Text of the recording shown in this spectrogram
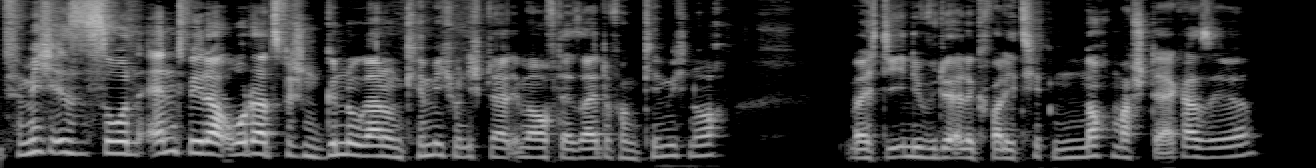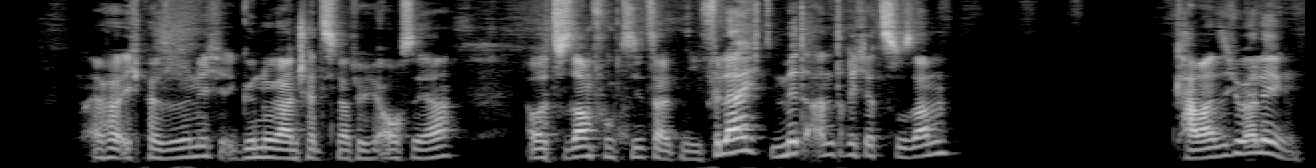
für mich ist es so ein Entweder-Oder zwischen Gündogan und Kimmich und ich bin halt immer auf der Seite von Kimmich noch, weil ich die individuelle Qualität noch mal stärker sehe. Einfach ich persönlich. Gündogan schätze ich natürlich auch sehr. Aber zusammen funktioniert es halt nie. Vielleicht mit Andrich jetzt zusammen. Kann man sich überlegen.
